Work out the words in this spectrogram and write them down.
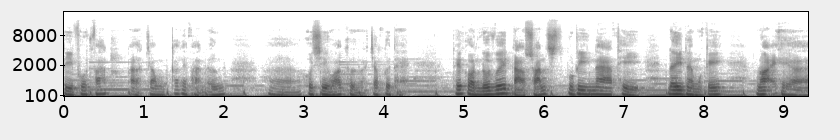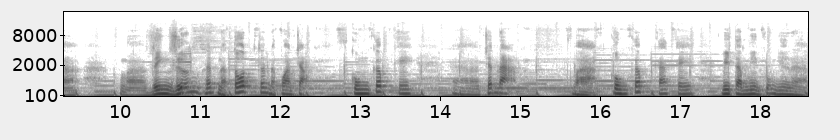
triphosphate ở trong các cái phản ứng uh, oxy hóa khử ở trong cơ thể. Thế còn đối với tảo xoắn spirulina thì đây là một cái loại uh, uh, dinh dưỡng rất là tốt rất là quan trọng cung cấp cái uh, chất đạm và cung cấp các cái vitamin cũng như là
